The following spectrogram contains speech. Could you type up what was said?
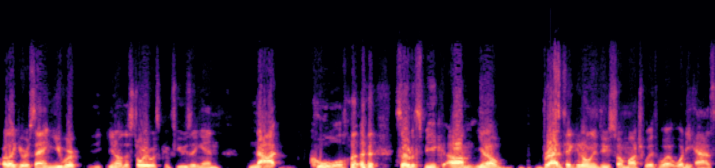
or like you were saying, you were, you know, the story was confusing and not cool, so to speak. Um, you know, Brad Pitt could only do so much with what, what he has,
